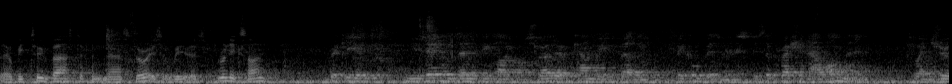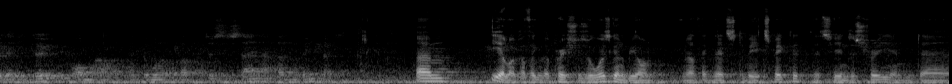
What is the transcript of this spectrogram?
there'll be two vast different uh, stories. Be, it's really exciting. Ricki, if New Zealand's anything like Australia, it can be a fairly fickle business. Is the pressure now on then to ensure that you do perform well at the World Cup to sustain that level of interest? Um, yeah, look, I think the pressure is always going to be on, and I think that's to be expected. That's the industry, and uh,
